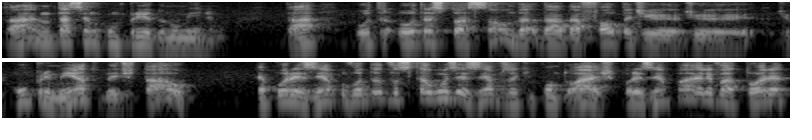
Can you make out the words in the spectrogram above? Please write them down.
tá? não está sendo cumprido, no mínimo. Tá? Outra, outra situação da, da, da falta de, de, de, cumprimento do edital é, por exemplo, vou, vou citar alguns exemplos aqui pontuais. Por exemplo, a elevatória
